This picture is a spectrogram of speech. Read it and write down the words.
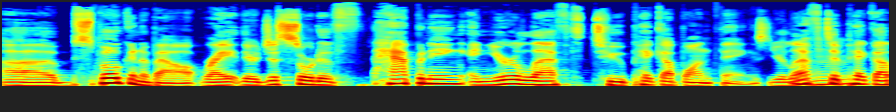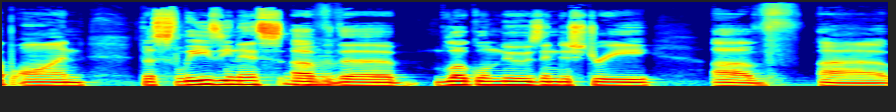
uh, spoken about, right? They're just sort of happening, and you're left to pick up on things. You're left to pick up on the sleaziness of the local news industry, of uh,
